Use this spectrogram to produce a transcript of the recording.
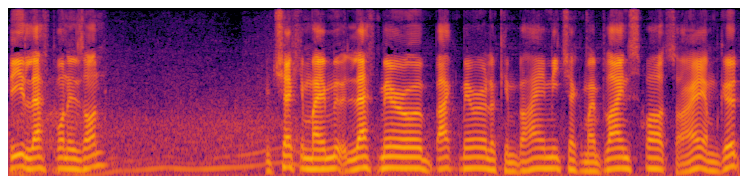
The left one is on. I'm checking my left mirror, back mirror, looking behind me, checking my blind spots. All right, I'm good.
